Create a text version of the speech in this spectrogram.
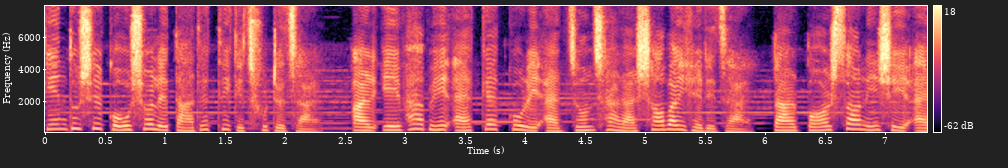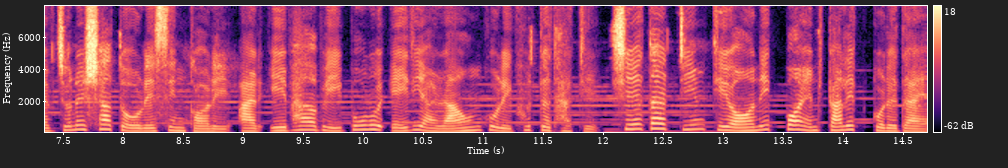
কিন্তু সে কৌশলে তাদের থেকে ছুটে যায়। আর এভাবে এক এক করে একজন ছাড়া সবাই হেরে যায়। তারপর সনি সেই একজনের সাথেও রেসিং করে আর এভাবেই পুরো এরিয়া রাউন্ড করে ঘুরতে থাকে। সে তার টিমকে অনেক পয়েন্ট কালেক্ট করে দেয়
